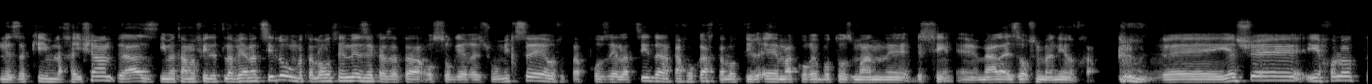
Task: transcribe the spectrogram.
לנזקים לחיישן, ואז אם אתה מפעיל את לוויין הצילום ואתה לא רוצה נזק, אז אתה או סוגר איזשהו מכסה, או שאתה פוזל הצידה, כך או כך אתה לא תראה מה קורה באותו זמן אה, בסין, אה, מעל האזור שמעניין אותך. ויש יכולות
